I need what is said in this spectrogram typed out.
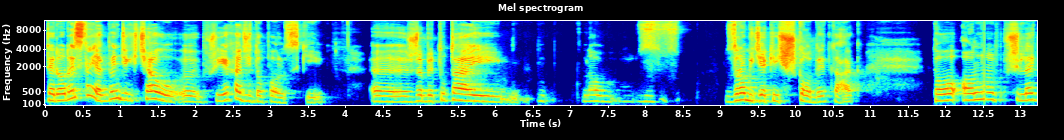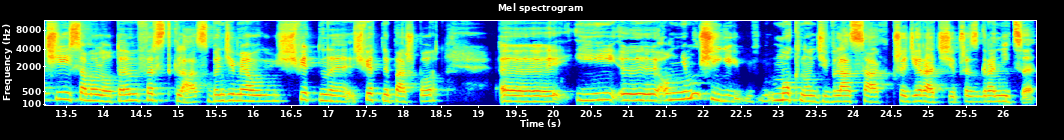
terrorysta, jak będzie chciał e, przyjechać do Polski, e, żeby tutaj no, z, zrobić jakieś szkody, tak, to on przyleci samolotem first class, będzie miał świetny, świetny paszport e, i e, on nie musi moknąć w lasach, przedzierać się przez granice.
